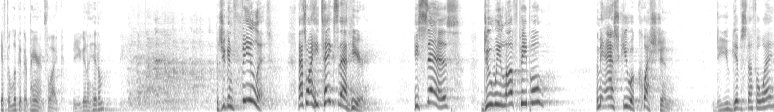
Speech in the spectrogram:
you have to look at their parents like, are you going to hit them? but you can feel it. That's why he takes that here. He says, Do we love people? Let me ask you a question Do you give stuff away?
